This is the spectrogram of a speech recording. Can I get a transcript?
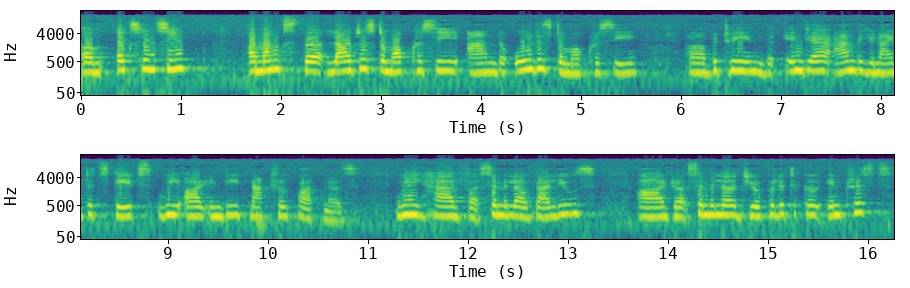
Um, Excellency, amongst the largest democracy and the oldest democracy uh, between the India and the United States, we are indeed natural partners. We have uh, similar values, our uh, similar geopolitical interests,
